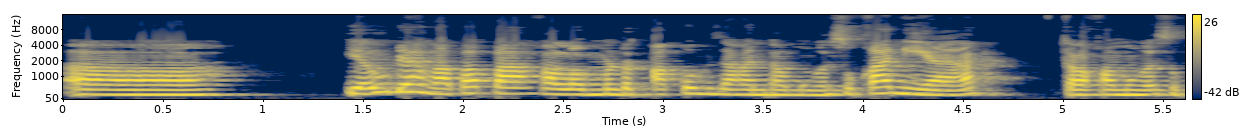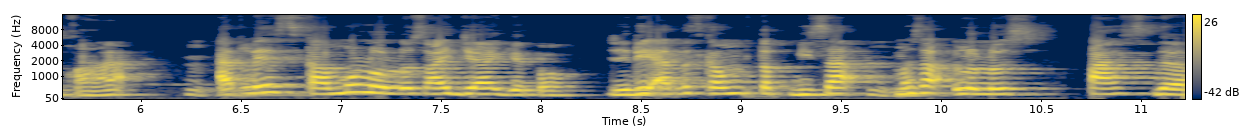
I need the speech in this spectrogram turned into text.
uh, ya udah nggak apa-apa kalau menurut aku misalkan kamu nggak suka nih ya kalau kamu nggak suka at least kamu lulus aja gitu. Jadi at least kamu tetap bisa masa lulus pas the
